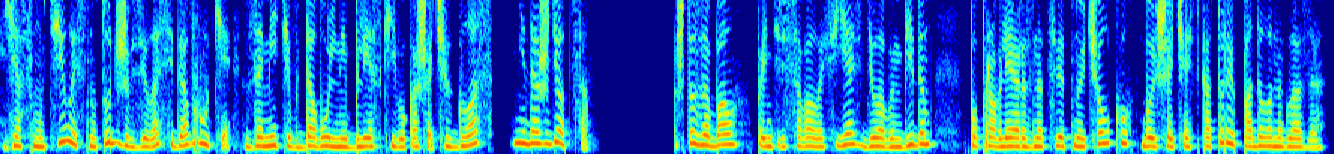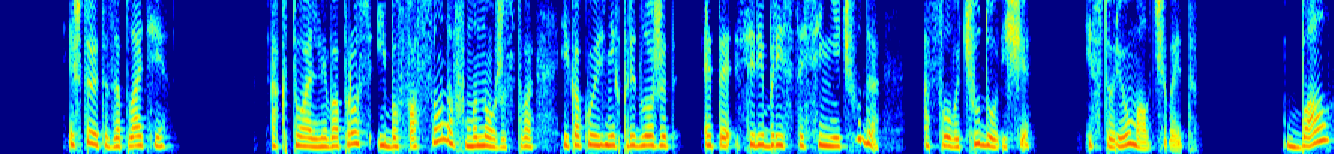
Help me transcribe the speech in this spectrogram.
Я смутилась, но тут же взяла себя в руки, заметив довольный блеск его кошачьих глаз, не дождется. «Что за бал?» – поинтересовалась я с деловым видом, поправляя разноцветную челку, большая часть которой падала на глаза. «И что это за платье?» Актуальный вопрос, ибо фасонов множество, и какой из них предложит это серебристо-синее чудо, от слова «чудовище», история умалчивает. «Бал?»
